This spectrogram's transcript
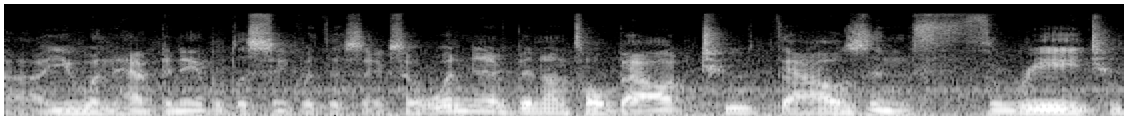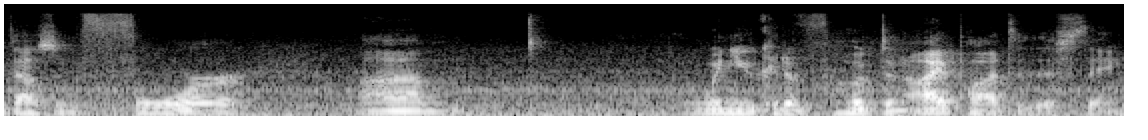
uh, you wouldn't have been able to sync with this thing. So it wouldn't have been until about 2003 2004 um, when you could have hooked an ipod to this thing.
